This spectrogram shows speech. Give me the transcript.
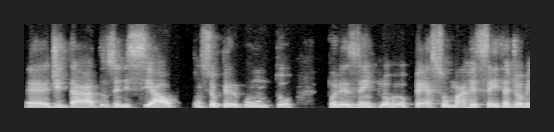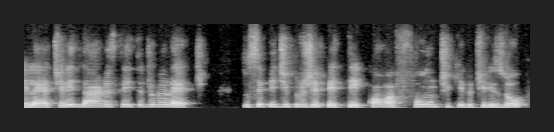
é, de dados inicial. Então, se eu pergunto, por exemplo, eu peço uma receita de omelete, ele dá a receita de omelete. Se você pedir para o GPT qual a fonte que ele utilizou,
